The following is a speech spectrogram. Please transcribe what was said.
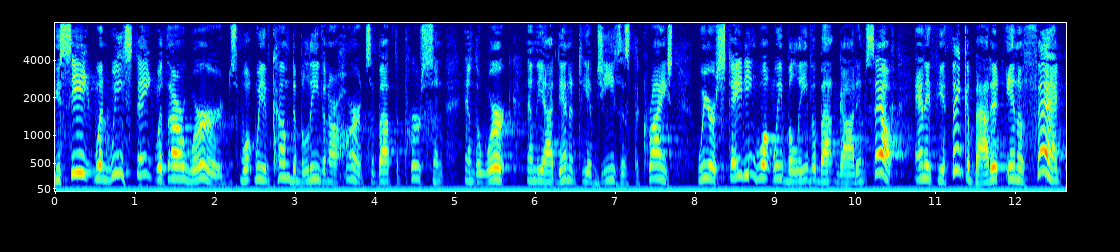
You see, when we state with our words what we have come to believe in our hearts about the person and the work and the identity of Jesus the Christ, we are stating what we believe about God Himself. And if you think about it, in effect,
